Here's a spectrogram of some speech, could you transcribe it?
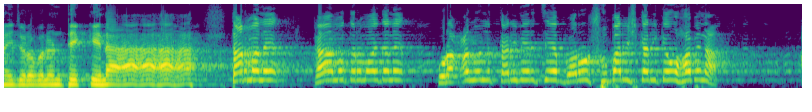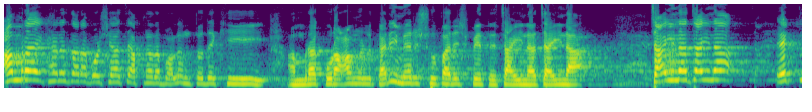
নেই, জোরে বলেন, ঠিক কিনা? তার মানে কিয়ামতের ময়দানে কোরআনুল কারীমের চেয়ে বড় সুপারিশকারী কেউ হবে না। আমরা এখানে যারা বসে আছি, আপনারা বলেন তো দেখি, আমরা কোরআনুল করিমের সুপারিশ পেতে চাই না চাই না? চাই না চাই না? একটু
